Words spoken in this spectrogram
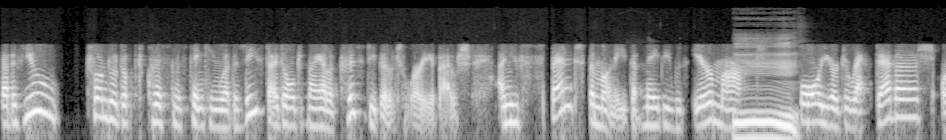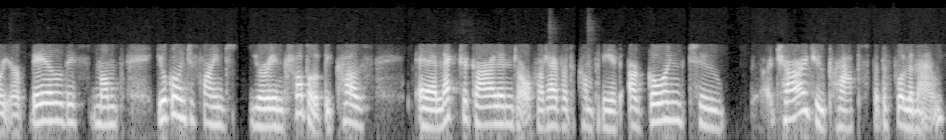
that if you trundled up to Christmas thinking, well, at least I don't have my electricity bill to worry about, and you've spent the money that maybe was earmarked Mm. for your direct debit or your bill this month, you're going to find you're in trouble because Electric Ireland or whatever the company is are going to charge you perhaps for the full amount.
